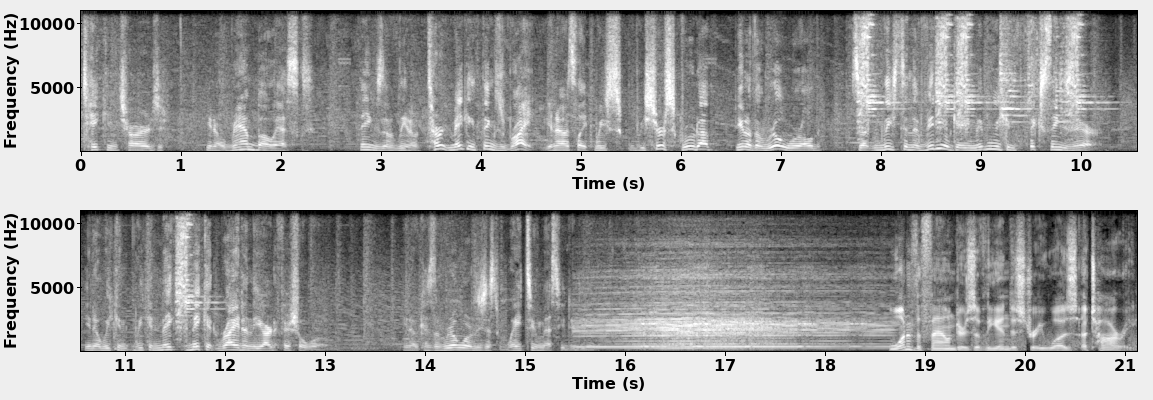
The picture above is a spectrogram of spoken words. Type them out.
taking charge, you know, Rambo-esque things of, you know, turn, making things right. You know, it's like we, we sure screwed up, you know, the real world, so at least in the video game, maybe we can fix things there. You know, we can, we can make, make it right in the artificial world. You know, because the real world is just way too messy to do. One of the founders of the industry was Atari.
